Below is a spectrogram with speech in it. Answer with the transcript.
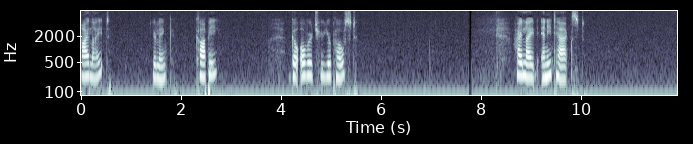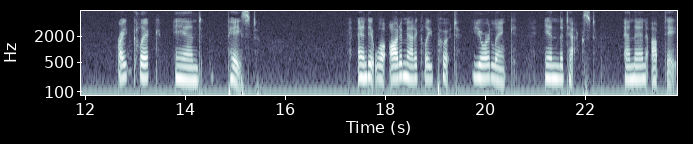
highlight your link, copy, go over to your post, highlight any text, right click and paste. And it will automatically put your link in the text and then update.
